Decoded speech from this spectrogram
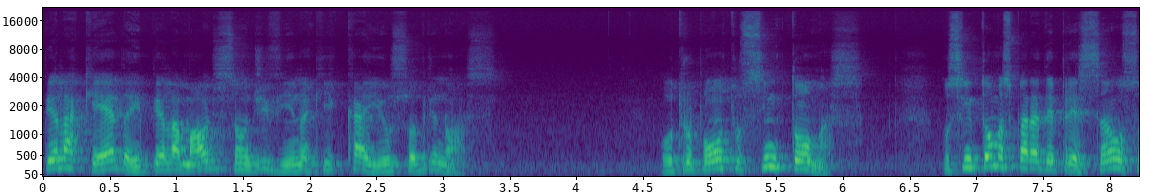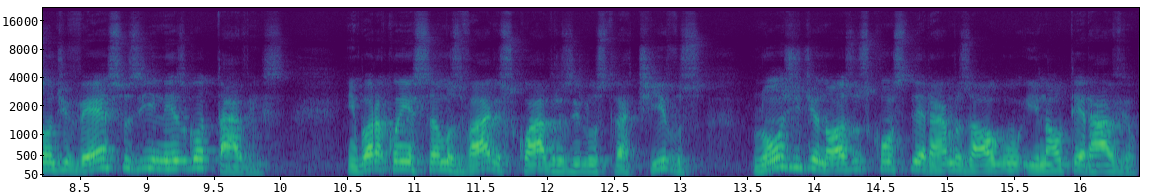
pela queda e pela maldição divina que caiu sobre nós. Outro ponto: sintomas. Os sintomas para a depressão são diversos e inesgotáveis. Embora conheçamos vários quadros ilustrativos, longe de nós os considerarmos algo inalterável,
